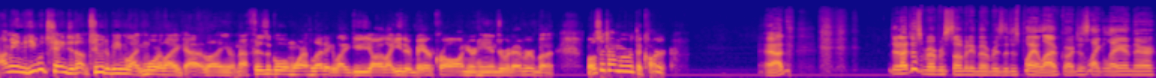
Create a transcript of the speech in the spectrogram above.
I mean, he would change it up too to be like more like, uh, like you know, not physical, more athletic. Like you, y'all like either bear crawl on your hands or whatever. But most of the time we were with the cart. I'd- dude, I just remember so many memories of just playing lifeguard, just like laying there,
